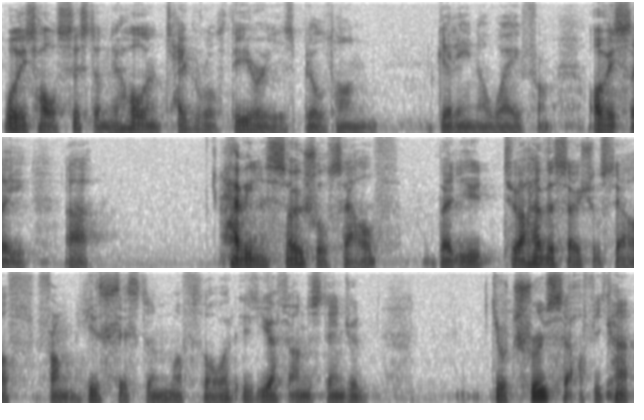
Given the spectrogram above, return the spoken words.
Well, his whole system, the whole integral theory is built on getting away from, obviously, uh, having a social self. But you to have a social self from his system of thought is you have to understand your your true self. You can't.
